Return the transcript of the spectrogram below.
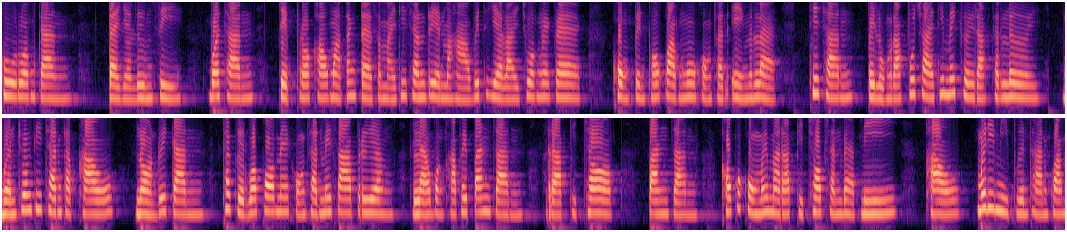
คู่ร่วมกัน แต่อย่าลืมสิว่าฉันเจ็บเพราะเขามาตั้งแต่สมัยที่ฉันเรียนมหาวิทยาลัยช่วงแรก ๆ คงเป็นเพราะความโง่ของฉันเองนั่นแหละ ที่ฉันไปหลงรักผู้ชายที่ไม่เคยรักฉันเลย เหมือนช่วงที่ฉันกับเขา นอนด้วยกัน ถ้าเกิดว่าพ่อแม่ของฉันไม่ทราบเรื่อง แล้วบังคับให้ปั้นจันรับผิดชอบ ปั้นจัน เขาก็คงไม่มารับผิดชอบฉันแบบนี้ เขาไม่ได้มีพื้นฐานความ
